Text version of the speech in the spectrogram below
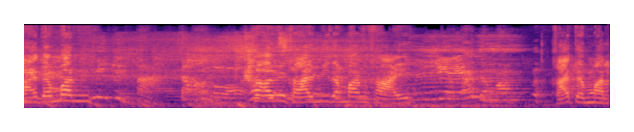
ขายแต่มันมีกลิ่นปากต้องข้าวไม่ขายมีแต่มันขายเย็นขายแต่มัน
